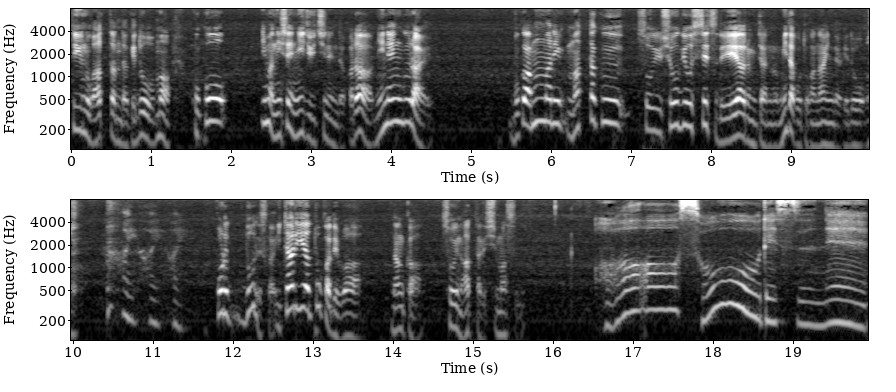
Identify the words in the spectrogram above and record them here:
ていうのがあったんだけど、まあ、ここ、今2021年だから2年ぐらい、僕はあんまり全くそういう商業施設で AR みたいなの見たことがないんだけど、はいはいはい。これどうですか？イタリアとかではなんかそういうのあったりします？ああそうですね。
